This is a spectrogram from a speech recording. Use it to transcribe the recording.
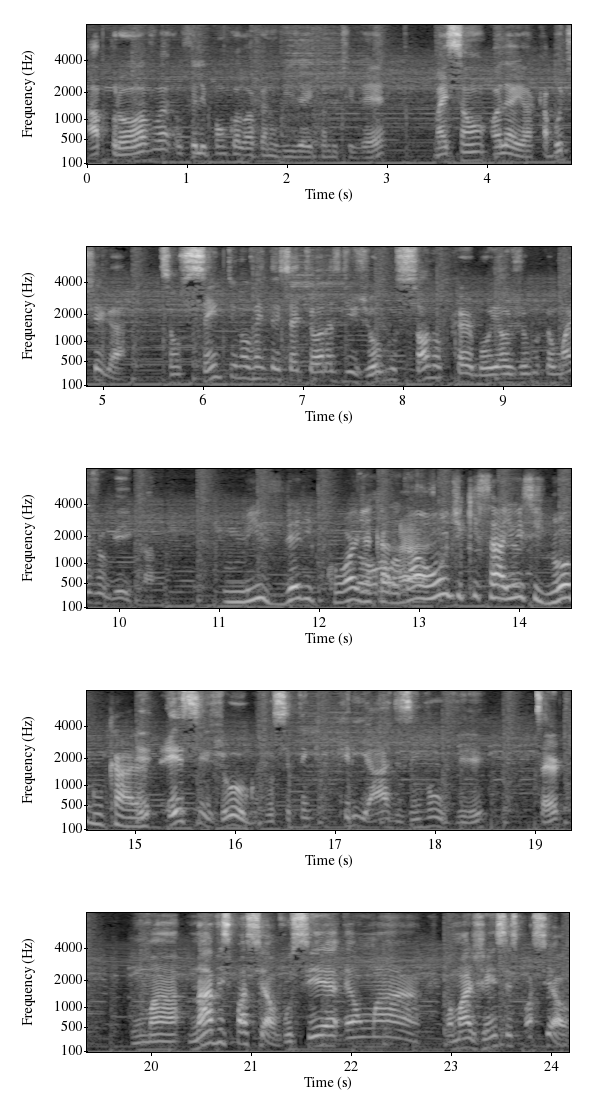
a prova, o Felipão coloca no vídeo aí quando tiver. Mas são, olha aí, ó, acabou de chegar. São 197 horas de jogo só no Kerbal e é o jogo que eu mais joguei, cara. Misericórdia, cara. É. Da onde que saiu esse jogo, cara? Esse jogo você tem que criar, desenvolver, certo? Uma nave espacial. Você é, é uma, é uma agência espacial.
